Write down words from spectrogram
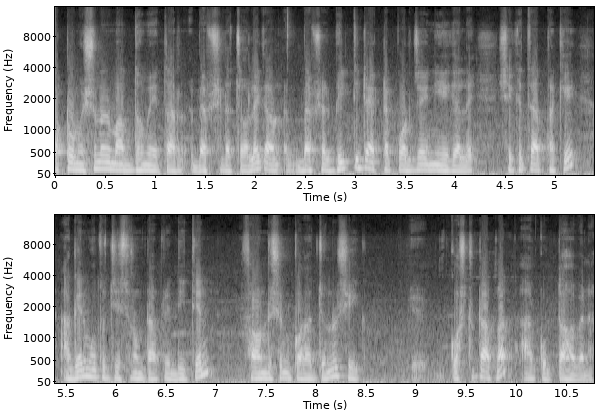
অটোমেশনের মাধ্যমে তার ব্যবসাটা চলে। কারণ ব্যবসার ভিত্তিটা একটা পর্যায়ে নিয়ে গেলে সেক্ষেত্রে আপনাকে আগের মতো যে শ্রমটা আপনি দিতেন ফাউন্ডেশন করার জন্য সেই কষ্টটা আপনার আর করতে হবে না।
